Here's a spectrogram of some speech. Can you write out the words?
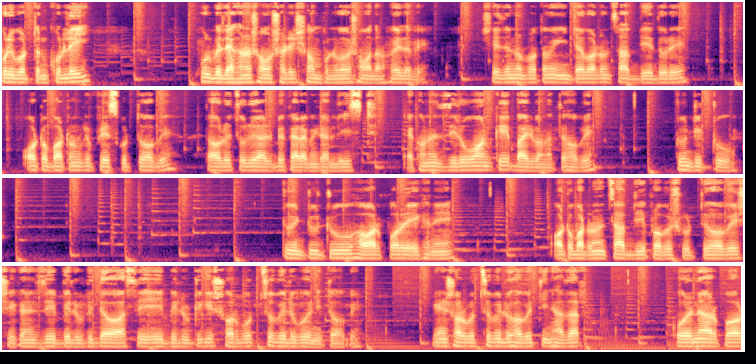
পরিবর্তন করলেই পূর্বে দেখানো সমস্যাটি সম্পূর্ণভাবে সমাধান হয়ে যাবে। সেই জন্য প্রথমে ইন্টার বাটন চাপ দিয়ে ধরে অটো বাটনকে প্রেস করতে হবে, তাহলে চলে আসবে প্যারামিটার লিস্ট এখন জিরো ওয়ানকে বাইর বানাতে হবে। টোয়েন্টি টু টোয়েন্টি টু হওয়ার পরে এখানে অটো বাটনের চাপ দিয়ে প্রবেশ করতে হবে। সেখানে যে ভ্যালুটি দেওয়া আছে, এই ভ্যালুটিকে সর্বোচ্চ ভ্যালু করে নিতে হবে। এখানে সর্বোচ্চ ভ্যালু হবে তিন হাজার। করে নেওয়ার পর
